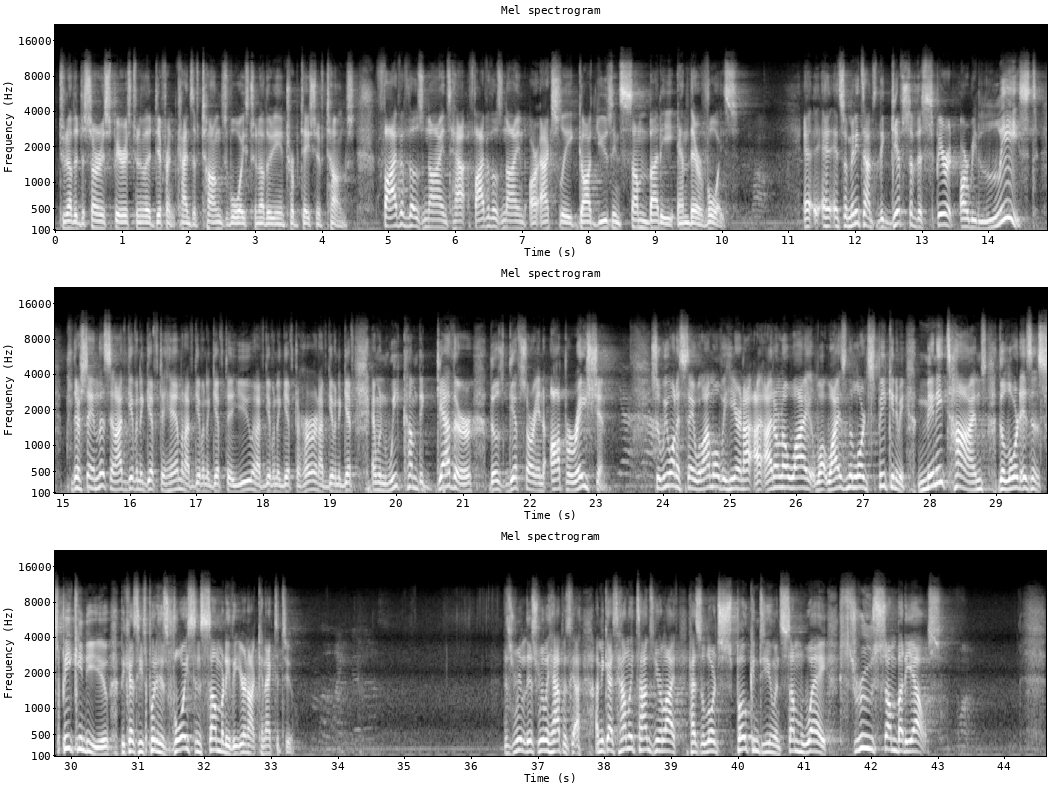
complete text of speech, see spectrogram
to another discerning spirits, to another different kinds of tongues, voice, to another the interpretation of tongues. Five of those nine, five of those nine are actually God using somebody and their voice. And, and, and so many times the gifts of the Spirit are released. They're saying, listen, I've given a gift to him, and I've given a gift to you, and I've given a gift to her, and I've given a gift. And when we come together, those gifts are in operation. So we want to say, well, I'm over here and I, I don't know why. Why isn't the Lord speaking to me? Many times the Lord isn't speaking to you because he's put his voice in somebody that you're not connected to. This really, this really happens. I mean, guys, how many times in your life has the Lord spoken to you in some way through somebody else?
